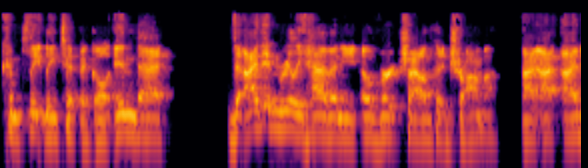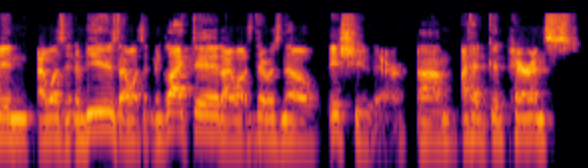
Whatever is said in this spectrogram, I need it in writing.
completely typical in that that I didn't really have any overt childhood trauma. I, I, I, didn't, I wasn't abused. I wasn't neglected. I was, there was no issue there. Um, I had good parents,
